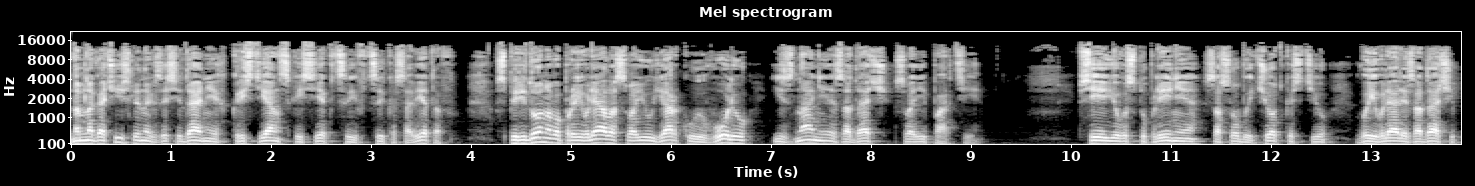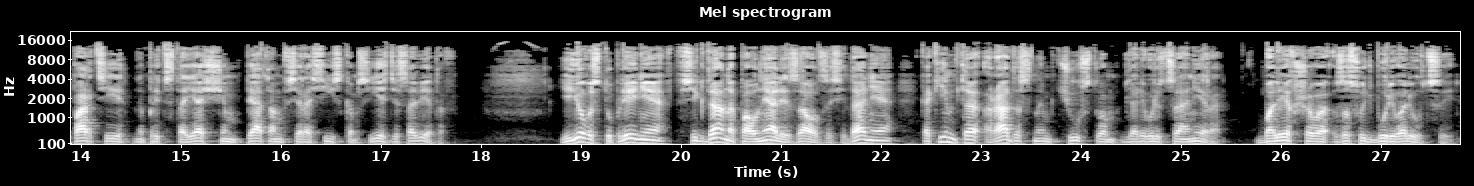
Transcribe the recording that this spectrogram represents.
На многочисленных заседаниях крестьянской секции в ЦИКа Советов Спиридонова проявляла свою яркую волю и знание задач своей партии. Все ее выступления с особой четкостью выявляли задачи партии на предстоящем Пятом Всероссийском съезде Советов. Ее выступления всегда наполняли зал заседания каким-то радостным чувством для революционера, болевшего за судьбу революции.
